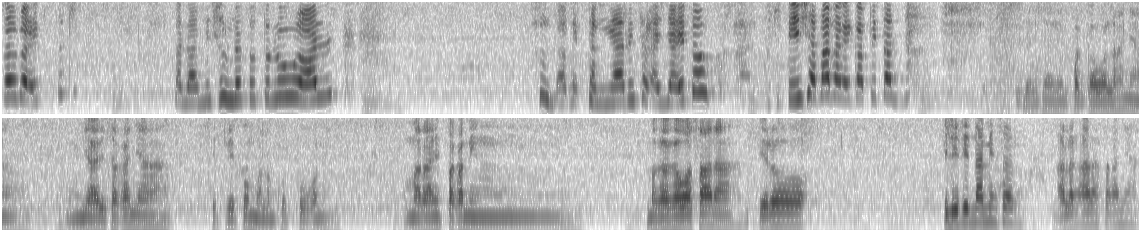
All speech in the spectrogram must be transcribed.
Mabait. Marami siyang natutulungan. Bakit nangyari sa kanya ito? Kustisya para kay Kapitan. Dahil siya yung pagkawala niya, nangyari sa kanya, siyempre po malungkot po kami. Marami pa kaming magagawa sana, pero pilitin namin sir, alang-alang sa kanya.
